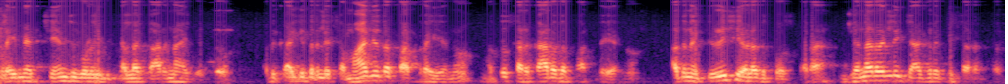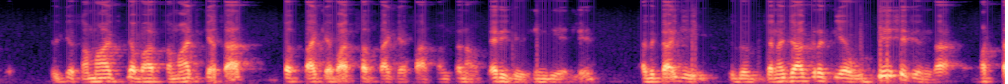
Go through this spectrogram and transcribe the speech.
ಕ್ಲೈಮೇಟ್ ಚೇಂಜ್ಗಳು ಇದಕ್ಕೆಲ್ಲ ಕಾರಣ ಆಗಿತ್ತು ಅದಕ್ಕಾಗಿ ಇದರಲ್ಲಿ ಸಮಾಜದ ಪಾತ್ರ ಏನು ಮತ್ತು ಸರ್ಕಾರದ ಪಾತ್ರ ಏನು? ಅದನ್ನ ತಿಳಿಸಿ ಹೇಳೋದಕ್ಕೋಸ್ಕರ ಜನರಲ್ಲಿ ಜಾಗೃತಿ ತರಂತದ್ದು. ಇದಕ್ಕೆ ಸಮಾಜಕ್ಕೆ ಬಾತ್, ಸಮಾಜಕ್ಕೆ ಸಾಥ್, ಸತ್ತಾಕೆ ಬಾತ್, ಸತ್ತಾಕೆ ಸಾಥ್ ಅಂತ ನಾವು ಕರಿತೀವಿ ಹಿಂದಿಯಲ್ಲಿ. ಅದಕ್ಕಾಗಿ ಇದು ಜನಜಾಗೃತಿಯ ಉದ್ದೇಶದಿಂದ ಮೊಟ್ಟ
